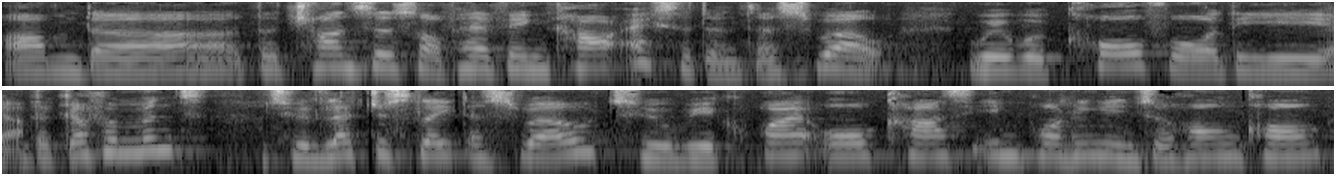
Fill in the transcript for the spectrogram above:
um, the, the chances of having car accidents as well. We will call for the, the government to legislate as well to require all cars importing into Hong Kong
